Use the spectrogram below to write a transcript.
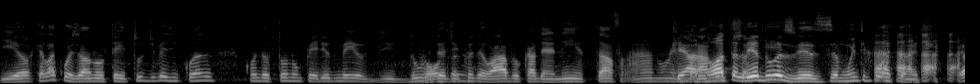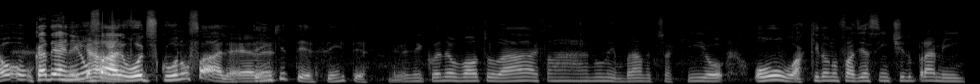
E eu, aquela coisa, eu anotei tudo de vez em quando, quando eu estou num período meio de dúvida, Volta, de né? quando eu abro o caderninho e tal, falo, ah, não lembrava Quem anota, lê aqui. duas vezes, isso é muito importante. é, o, o caderninho Legal, não falha, o old school não falha, é, tem né? que ter, tem que ter. De vez em quando eu volto lá e falo, ah, não lembrava disso aqui, ou, ou aquilo não fazia sentido para mim,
